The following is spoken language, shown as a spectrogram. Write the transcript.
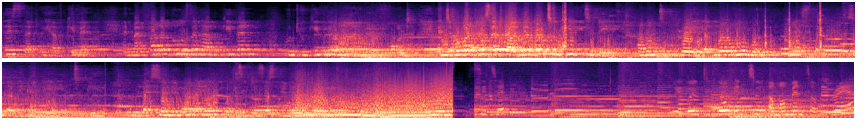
this that we have given. And my Father, those that have given, would you give them a hundredfold? And Jehovah, those that were unable to give today, I want to pray that Lord, you would bless them so that they can be able to give. We bless you and we honor you for in Jesus' name we pray. Seated. We are going to go into a moment of prayer.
